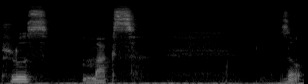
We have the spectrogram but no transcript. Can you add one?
plus Max. So.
